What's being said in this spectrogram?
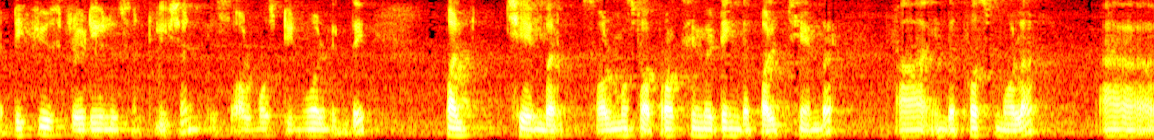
a diffused radiolucent lesion is almost involving the pulp chamber it's almost approximating the pulp chamber uh, in the first molar uh,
